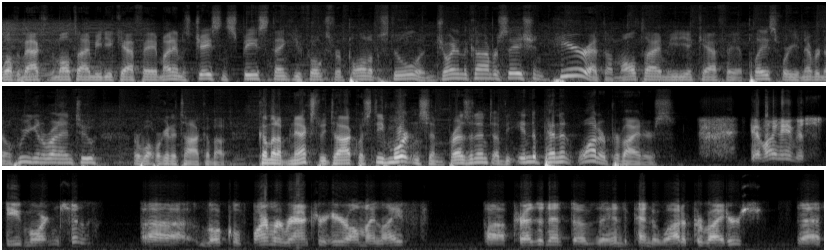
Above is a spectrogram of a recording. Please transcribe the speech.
Welcome back to the Multimedia Cafe. My name is Jason Spees. Thank you, folks, for pulling up a stool and joining the conversation here at the Multimedia Cafe, a place where you never know who you're going to run into or what we're going to talk about. Coming up next, we talk with Steve Mortenson, president of the Independent Water Providers. Yeah, my name is Steve Mortenson, uh, local farmer rancher here all my life, uh, president of the Independent Water Providers. That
